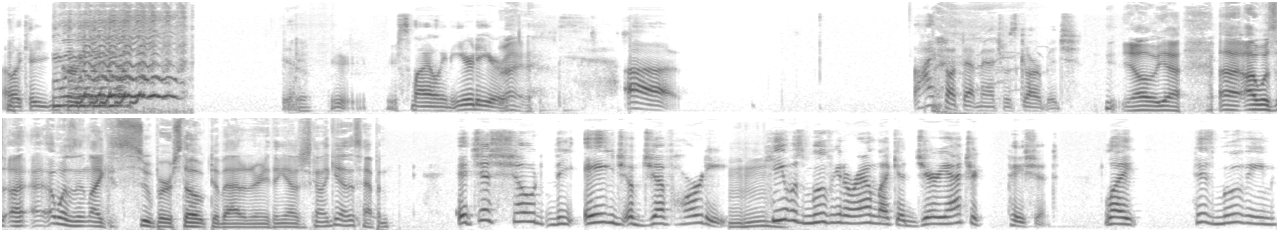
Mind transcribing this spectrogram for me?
I like how you. Willow. Yeah, you're you're smiling ear to ear. Right. Uh, I thought that match was garbage. Oh yeah, uh, I was. Uh, I wasn't like super stoked about it or anything. I was just kind of like, yeah, this happened. It just showed the age of Jeff Hardy. He was moving around like a geriatric patient. Like his moving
